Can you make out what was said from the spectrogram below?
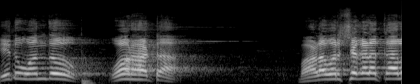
ಇದು ಒಂದು ಹೋರಾಟ. ಬಹಳ ವರ್ಷಗಳ ಕಾಲ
